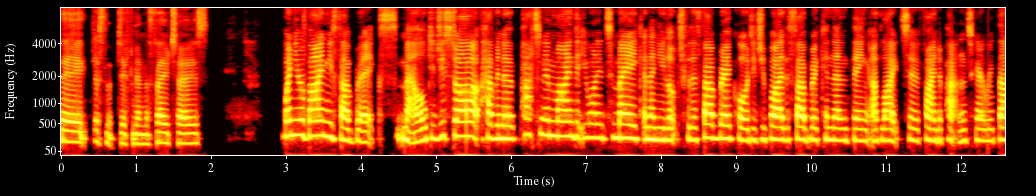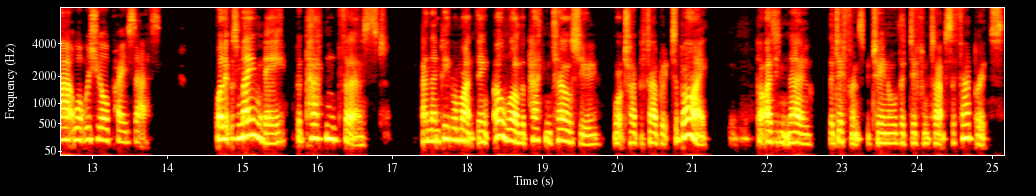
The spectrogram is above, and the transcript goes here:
thick, just looked different in the photos. When you were buying your fabrics, Mel, did you start having a pattern in mind that you wanted to make and then you looked for the fabric, or did you buy the fabric and then think, I'd like to find a pattern to go with that? What was your process? Well, it was mainly the pattern first. And then people might think, oh, well, the pattern tells you what type of fabric to buy. But I didn't know the difference between all the different types of fabrics.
